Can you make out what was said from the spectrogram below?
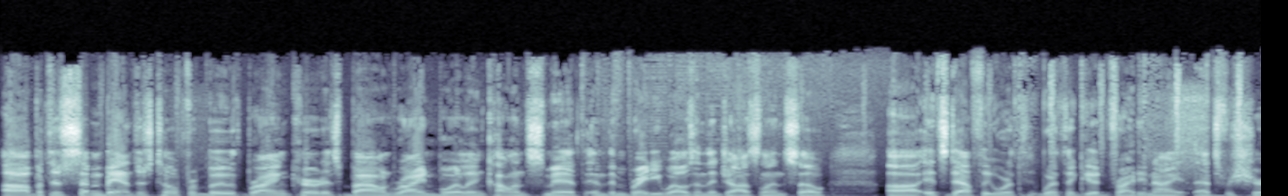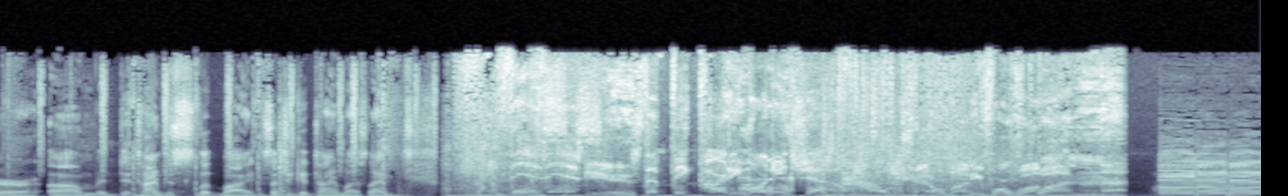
Uh, but there's seven bands. There's Topher Booth, Brian Curtis, Bound, Ryan Boylan, Colin Smith, and then Brady Wells, and then Jocelyn. So uh, it's definitely worth worth a good Friday night. That's for sure. Um, it, time just slipped by. Such a good time last night. This, is the Big Party Morning Show. Channel 94.1.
